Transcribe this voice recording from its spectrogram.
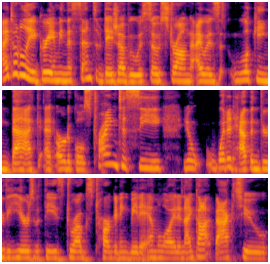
I totally agree. I mean, the sense of deja vu was so strong. I was looking back at articles trying to see, you know, what had happened through the years with these drugs targeting beta amyloid. And I got back to,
